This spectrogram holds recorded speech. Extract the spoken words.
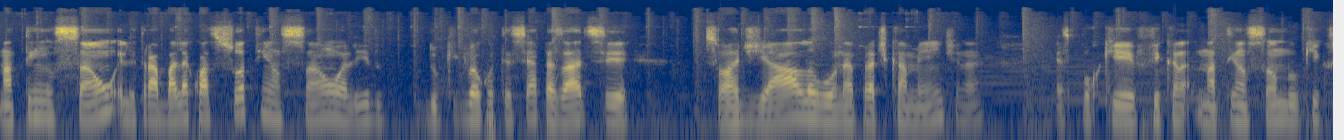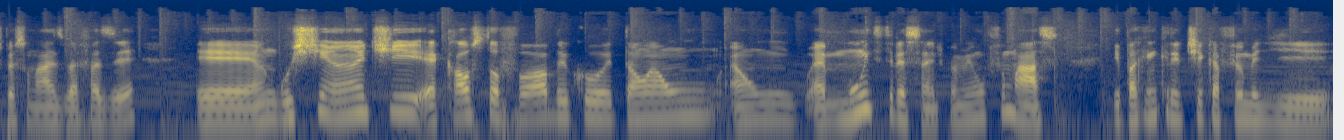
na tensão. Ele trabalha com a sua tensão ali do, do que vai acontecer, apesar de ser só diálogo, né? Praticamente, né? É porque fica na tensão do que, que os personagens vão fazer. É angustiante, é claustrofóbico, então é um, é um é muito interessante para mim é um filmaço. E para quem critica filme de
